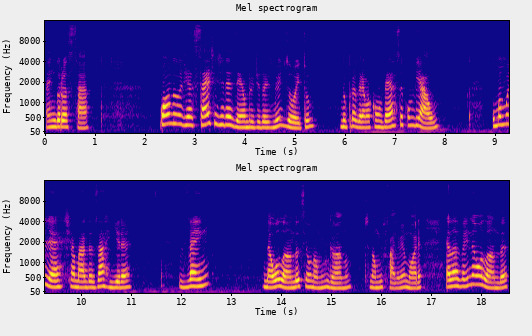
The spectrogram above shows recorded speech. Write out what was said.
a engrossar. Quando no dia 7 de dezembro de 2018, no programa Conversa com Bial, uma mulher chamada Zahira vem da Holanda, se eu não me engano, se não me falha a memória, ela vem da Holanda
